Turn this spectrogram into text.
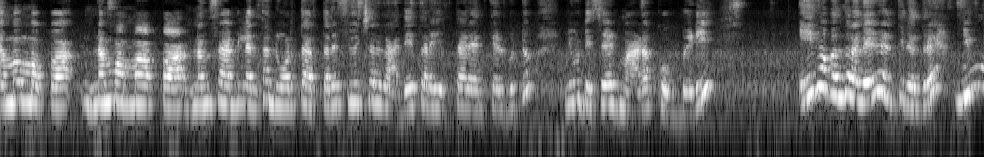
ನಮ್ಮಮ್ಮ ನಮ್ಮಮ್ಮಪ್ಪ ನಮ್ಮ ಅಮ್ಮ ಅಪ್ಪ ನಮ್ಮ ಫ್ಯಾಮಿಲಿ ಅಂತ ನೋಡ್ತಾ ಇರ್ತಾರೆ ಫ್ಯೂಚರಲ್ಲಿ ಅದೇ ಥರ ಇರ್ತಾರೆ ಅಂತ ಹೇಳ್ಬಿಟ್ಟು ನೀವು ಡಿಸೈಡ್ ಮಾಡೋಕ್ಕೆ ಹೋಗಬೇಡಿ. ಈಗ ಬಂದು ನಾನು ಏನು ಹೇಳ್ತೀನಿ ಅಂದರೆ, ನಿಮ್ಮ,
